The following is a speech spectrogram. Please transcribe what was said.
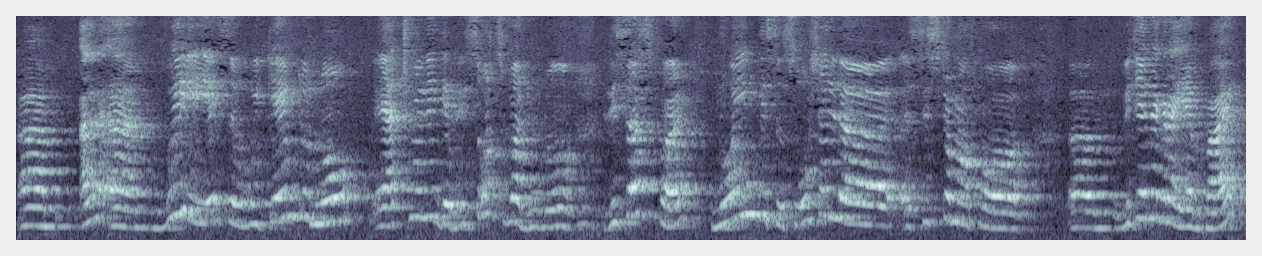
Um, um, we yes, we came to know actually the resource for know research for knowing this social uh, system of uh, um, Vijayanagara Empire.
